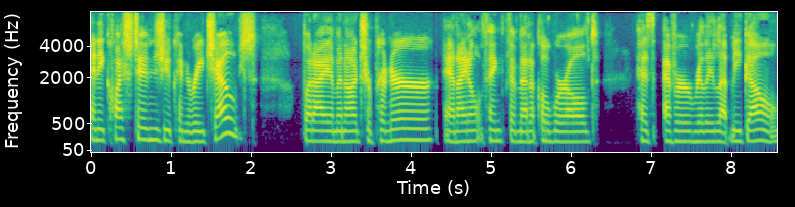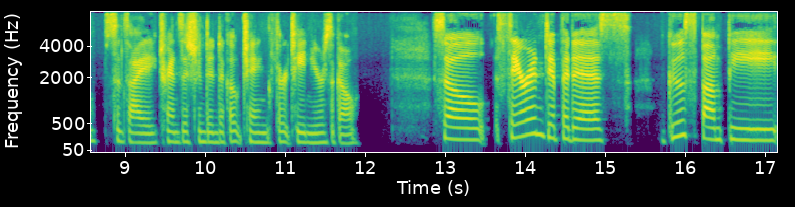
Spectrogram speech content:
Any questions you can reach out, but I am an entrepreneur and I don't think the medical world has ever really let me go since I transitioned into coaching 13 years ago. So serendipitous, goosebumpy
